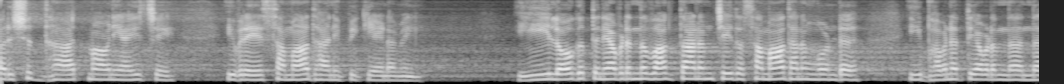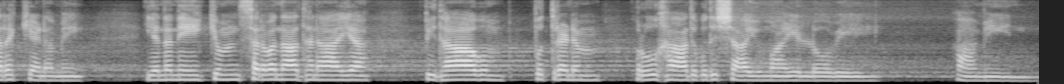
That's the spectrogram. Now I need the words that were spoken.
പരിശുദ്ധ ആത്മാവിനെ അയച്ച് ഇവരെ സമാധാനിപ്പിക്കണമേ. ഈ ലോകത്തിന് അവിടുന്ന് വാഗ്ദാനം ചെയ്ത സമാധാനം കൊണ്ട് ഈ ഭവനത്തെ അവിടുന്ന് നിറയ്ക്കണമേ എന്നേക്കും സർവനാഥനായ പിതാവും പുത്രനും റൂഹാദ് കുതിശായുമായുള്ളോവേ. ആമീൻ.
